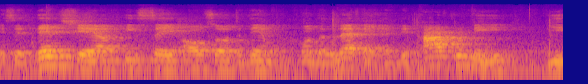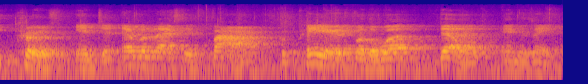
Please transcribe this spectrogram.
It says, Then shall he say also to them on the left hand, Depart from me, ye cursed, into everlasting fire, prepared for the what? Devil and his angels.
